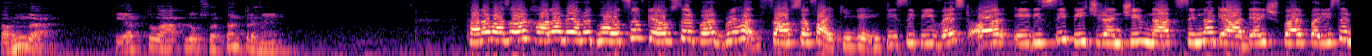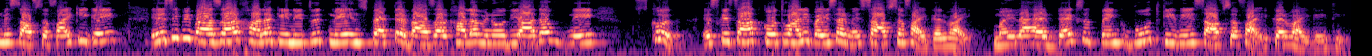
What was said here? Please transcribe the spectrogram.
कहूँगा कि अब तो आप लोग स्वतंत्र हैं थाना बाज़ार खाला में अमृत महोत्सव के अवसर पर बृहद साफ़ सफ़ाई की गई। टीसीपी वेस्ट और एडीसीपी चिरंजीव नाथ सिन्हा के आदेश पर परिसर में साफ़ सफ़ाई की गई। एसीपी बाज़ार खाला के नेतृत्व में इंस्पेक्टर बाज़ार खाला विनोद यादव ने खुद इसके साथ कोतवाली परिसर में साफ़ सफ़ाई करवाई। महिला हेल्प डेस्क पिंक बूथ की भी साफ़ सफ़ाई करवाई गई थी।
